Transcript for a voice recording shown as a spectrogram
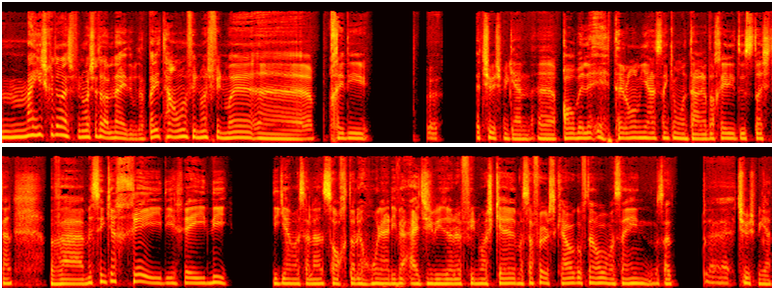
من هیچ کدوم از فیلماش تا حالا ندیده بودم. ولی تمام فیلماش فیلم های خیلی چی بهش میگن؟ قابل احترامی هستن که منتقدا خیلی دوست داشتن و مثل اینکه خیلی خیلی دیگه مثلا ساختار هنری و عجیبی داره فیلماش که مثلا فرست کاور گفتن او مثلا این مثلا چی بهش میگن؟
